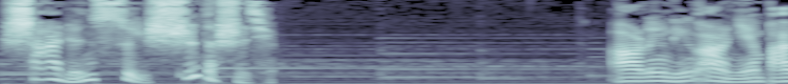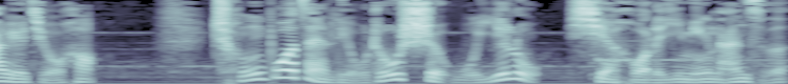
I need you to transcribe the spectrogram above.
杀人碎尸的事情。二零零二年八月九号，程波在柳州市五一路邂逅了一名男子，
